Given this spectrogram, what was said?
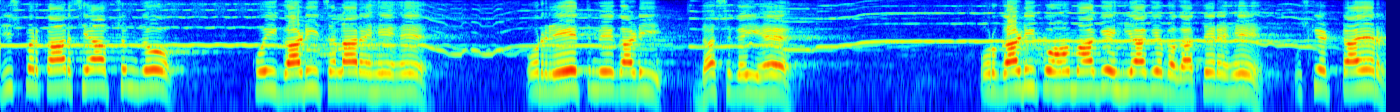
जिस प्रकार से आप समझो, कोई गाड़ी चला रहे हैं और रेत में गाड़ी धस गई है और गाड़ी को हम आगे ही आगे भगाते रहे, उसके टायर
